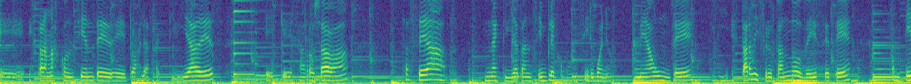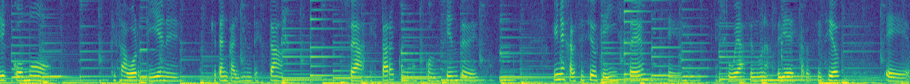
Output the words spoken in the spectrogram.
eh, estar más consciente de todas las actividades que desarrollaba, ya sea una actividad tan simple como decir, bueno, me hago un té estar disfrutando de ese té, sentir cómo, qué sabor tiene, qué tan caliente está. O sea, estar como consciente de eso. Hay un ejercicio que hice, eh, estuve haciendo una serie de ejercicios eh,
